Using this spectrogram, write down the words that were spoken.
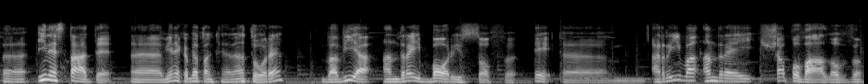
Uh, in estate uh, viene cambiato anche l'allenatore, va via Andrei Borisov e ehm, arriva Andrei Shapovalov,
